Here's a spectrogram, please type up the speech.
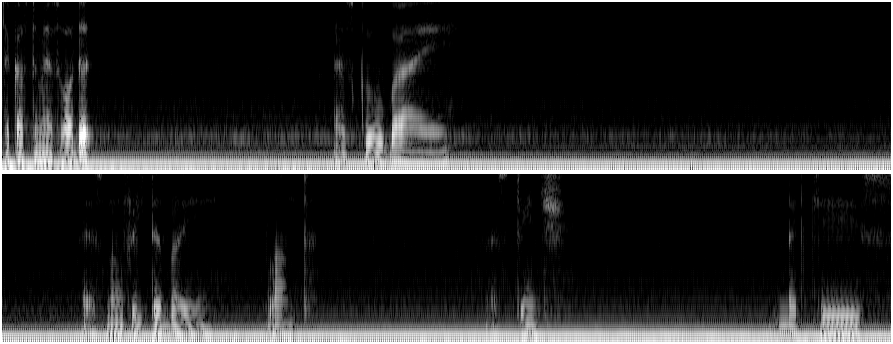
the customer has ordered let's go by there's no filter by plant. That's strange in that case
